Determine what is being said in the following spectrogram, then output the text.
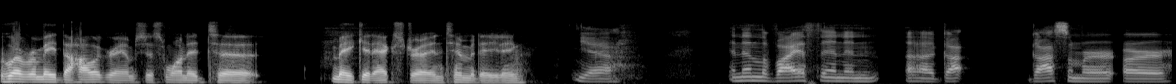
whoever made the holograms just wanted to make it extra intimidating. Yeah. And then Leviathan and uh, Go- Gossamer are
